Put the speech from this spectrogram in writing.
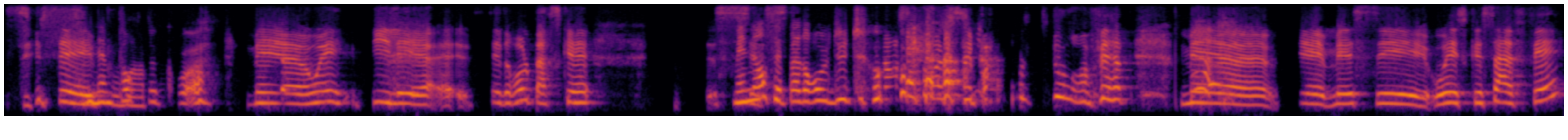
c'est C'est n'importe quoi. Mais euh, oui, puis euh, c'est drôle parce que mais non, c'est pas drôle du tout. non, c'est pas, pas, drôle du tout, en fait. Mais, euh, mais, c'est. Oui, ce que ça a fait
